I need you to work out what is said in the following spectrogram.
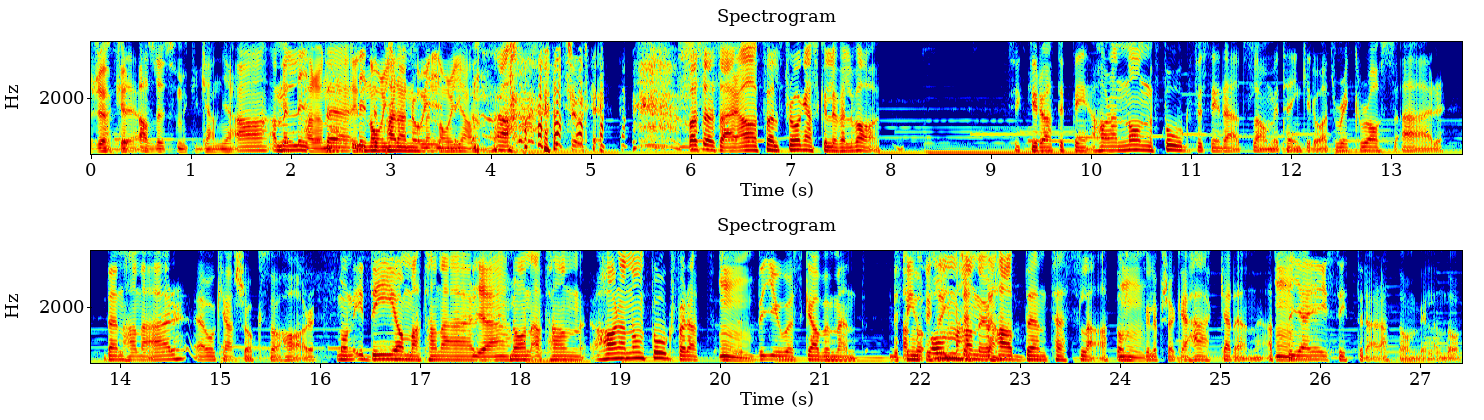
röker säga? alldeles för mycket ganja. ja, men är lite, parano- det är lite nojan som paranoid. är nojan. Liksom. Ja, jag tror det. Är det så här, ja, följdfrågan skulle väl vara, tycker du att det har han någon fog för sin rädsla om vi tänker då att Rick Ross är den han är eh, och kanske också har någon idé om att han är Ja. någon att han har han någon fog för att Mm. the US government Det finns alltså, om han nu intressen. hade en Tesla att de Mm. skulle försöka hacka den att Mm. CIA sitter där att de vill ändå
